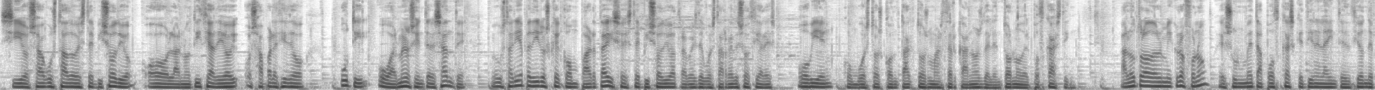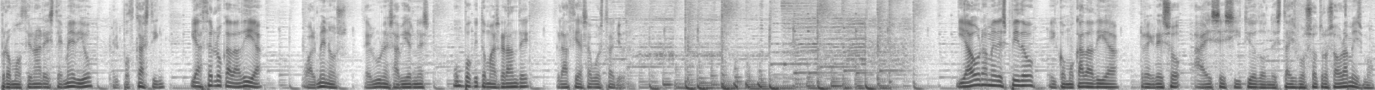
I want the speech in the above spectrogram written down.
Si os ha gustado este episodio o la noticia de hoy os ha parecido útil o al menos interesante, me gustaría pediros que compartáis este episodio a través de vuestras redes sociales o bien con vuestros contactos más cercanos del entorno del podcasting. Al otro lado del micrófono es un metapodcast que tiene la intención de promocionar este medio, el podcasting, y hacerlo cada día, o al menos de lunes a viernes, un poquito más grande gracias a vuestra ayuda. Y ahora me despido y como cada día regreso a ese sitio donde estáis vosotros ahora mismo,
